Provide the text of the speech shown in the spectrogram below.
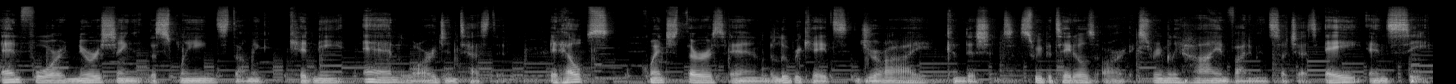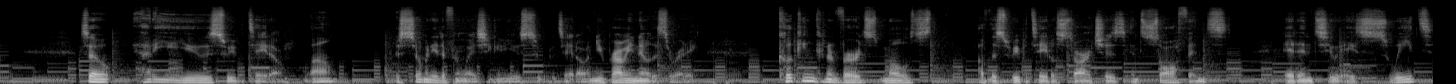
and for nourishing the spleen, stomach, kidney, and large intestine. It helps quench thirst and lubricates dry conditions. Sweet potatoes are extremely high in vitamins such as A and C. So, how do you use sweet potato? Well, there's so many different ways you can use sweet potato, and you probably know this already. Cooking converts most of the sweet potato starches and softens it into a sweet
